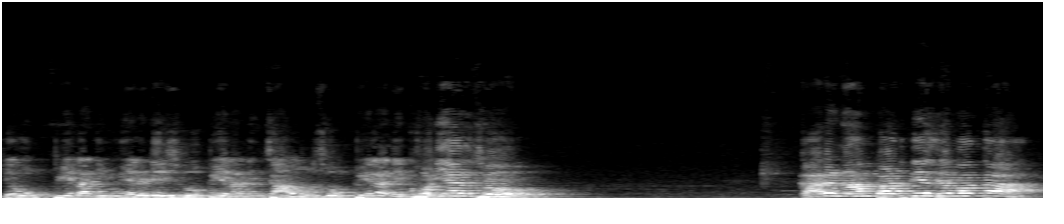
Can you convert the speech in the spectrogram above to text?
કે હું પેલાની મેલડી છું, પેલાની ચાવું છું, પેલાની ખોડિયાર છું. કારે નામ પાડતી હશે માતા.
